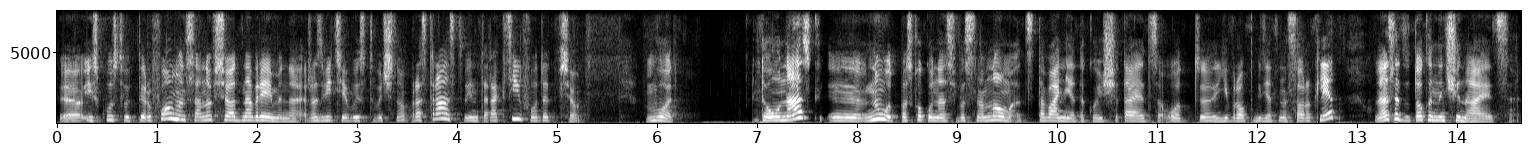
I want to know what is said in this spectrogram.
э, искусство перформанса, оно все одновременно, развитие выставочного пространства, интерактив, вот это все. Вот то у нас, э, ну вот поскольку у нас в основном отставание такое считается от э, Европы где-то на 40 лет, у нас это только начинается.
